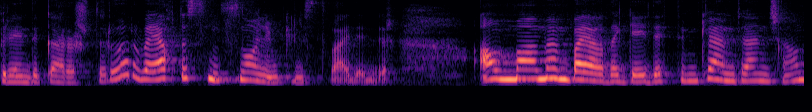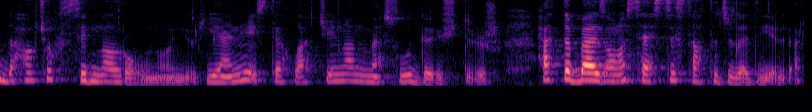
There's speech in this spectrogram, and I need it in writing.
brendi qarışdırır və yaxud da sinonim kimi istifadə edir. Amma mən bayaq da qeyd etdim ki, əmtəə nişanı daha çox siqnal rolunu oynayır. Yəni istehlakçı ilə məhsulu görüşdürür. Hətta bəzi ona səssiz satıcı da deyirlər.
